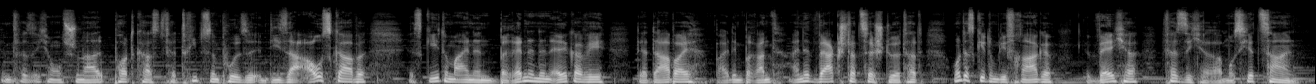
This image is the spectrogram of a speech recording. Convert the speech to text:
im Versicherungsjournal Podcast Vertriebsimpulse in dieser Ausgabe. Es geht um einen brennenden LKW, der dabei bei dem Brand eine Werkstatt zerstört hat. Und es geht um die Frage, welcher Versicherer muss hier zahlen?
